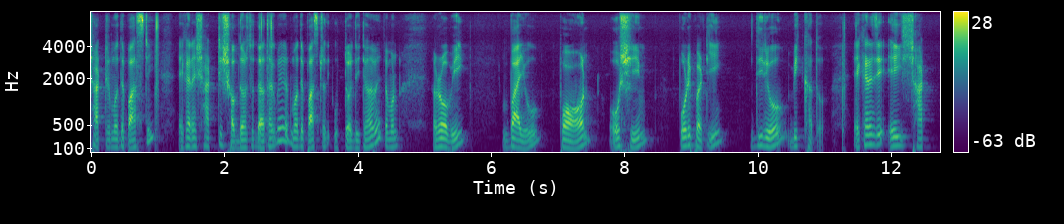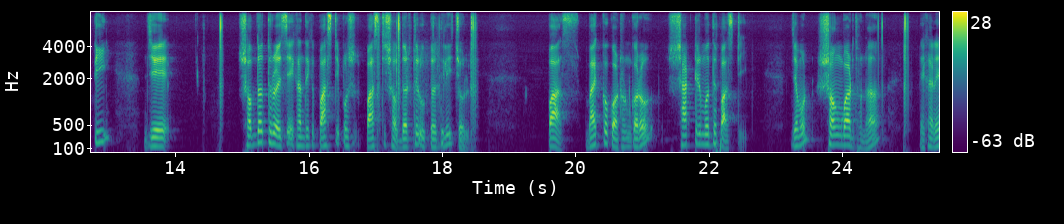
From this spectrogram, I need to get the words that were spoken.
ষাটটির মধ্যে পাঁচটি। এখানে ষাটটি শব্দার্থ দেওয়া থাকবে, এর মধ্যে পাঁচটা উত্তর দিতে হবে, যেমন রবি, বায়ু পণ অসীম, পরিপাটি, দৃঢ়, বিখ্যাত। এখানে যে এই ষাটটি যে শব্দার্থ রয়েছে, এখান থেকে পাঁচটি পাঁচটি শব্দার্থের উত্তর দিলেই চলবে। পাঁচ, বাক্য গঠন করো, ষাটটির মধ্যে পাঁচটি। যেমন সংবর্ধনা, এখানে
